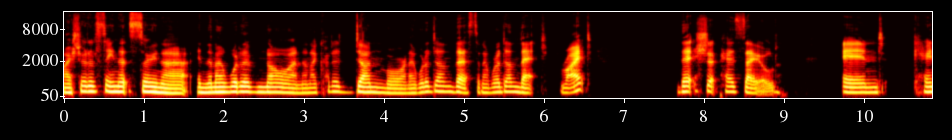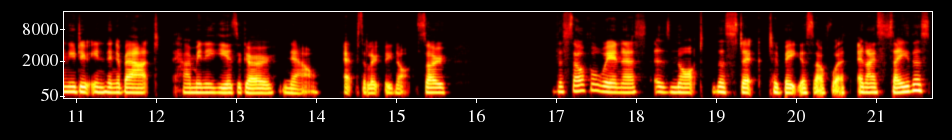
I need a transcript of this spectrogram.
I should have seen it sooner and then I would have known and I could have done more and I would have done this and I would have done that, right? That ship has sailed. And can you do anything about how many years ago now? Absolutely not. So the self awareness is not the stick to beat yourself with. And I say this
